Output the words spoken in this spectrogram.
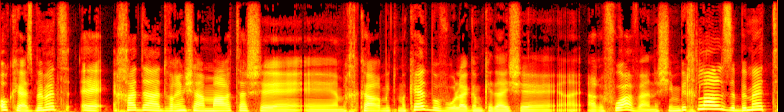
אוקיי, אז באמת, אה, אחד הדברים שאמרת שהמחקר מתמקד בו, ואולי גם כדאי שהרפואה והאנשים בכלל, זה באמת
